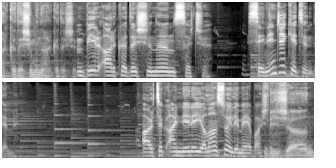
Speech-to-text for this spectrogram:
arkadaşımın arkadaşı. Bir arkadaşının saçı. Senin ceketinde mi? Artık annene yalan söylemeye başladın. Bijan.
